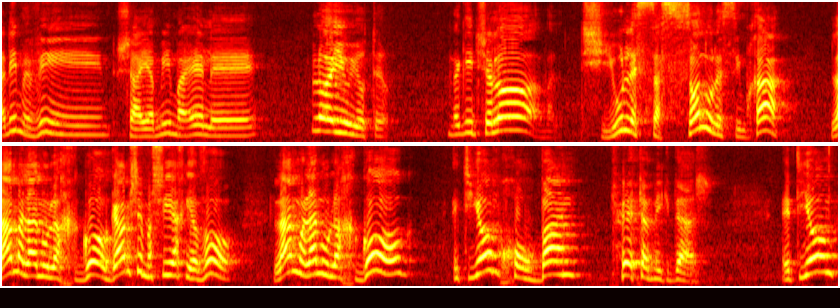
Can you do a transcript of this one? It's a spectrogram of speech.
אני מבין שהימים האלה לא יהיו יותר. נגיד שלא, אבל שיהיו לששון ולשמחה. למה לנו לחגוג, גם כשמשיח יבוא, למה לנו לחגוג את יום חורבן בית המקדש? את יום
